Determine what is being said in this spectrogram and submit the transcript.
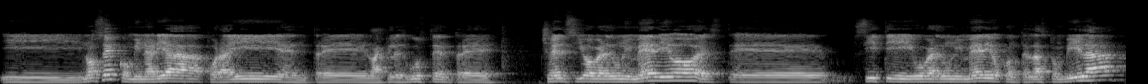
Y no sé, combinaría por ahí entre la que les guste, entre Chelsea over de uno y medio, este City over de uno y medio contra el Aston Villa.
